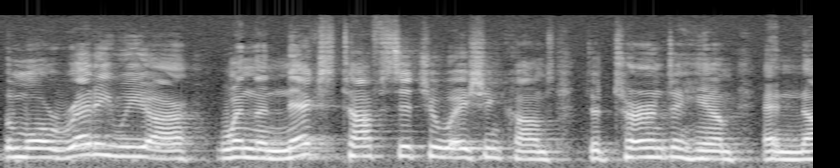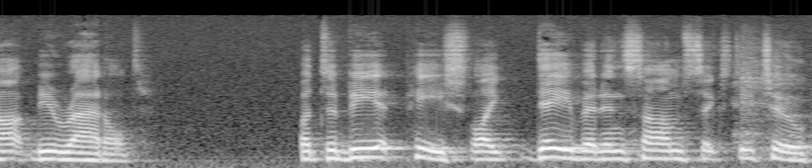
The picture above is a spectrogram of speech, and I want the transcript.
the more ready we are when the next tough situation comes to turn to Him and not be rattled. But to be at peace, like David in Psalm 62,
